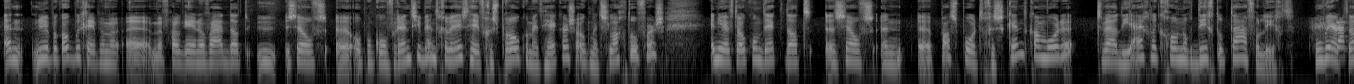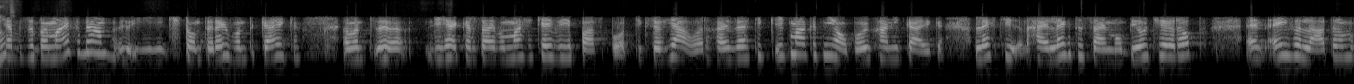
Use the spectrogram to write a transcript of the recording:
En nu heb ik ook begrepen, uh, mevrouw Genova, dat u zelfs uh, op een conferentie bent geweest. Heeft gesproken met hackers, ook met slachtoffers. En u heeft ook ontdekt dat uh, zelfs een paspoort gescand kan worden... terwijl die eigenlijk gewoon nog dicht op tafel ligt. Hoe werkt dat? Dat hebben ze bij mij gedaan. Ik stond terecht van te kijken. Want die hacker zei van, mag ik even je paspoort? Ik zeg, ja hoor. Hij zegt, ik, ik maak het niet op hoor, ik ga niet kijken. Legt hij, hij legde zijn mobieltje erop. En even later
